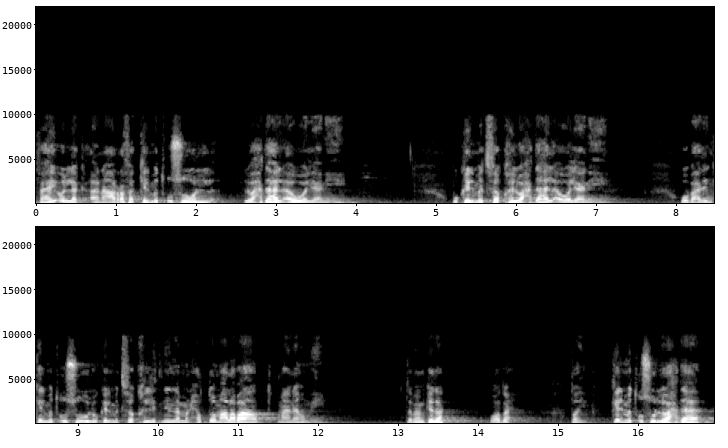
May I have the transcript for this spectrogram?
فهيقول لك أنا أعرفك كلمة أصول لوحدها الأول يعني إيه؟ وكلمة فقه لوحدها الأول يعني إيه؟ وبعدين كلمة أصول وكلمة فقه الاثنين لما نحطهم على بعض معناهم إيه؟ تمام كده؟ واضح؟ طيب كلمة أصول لوحدها؟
